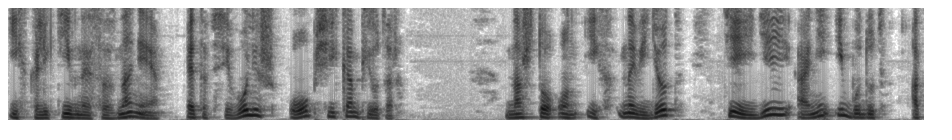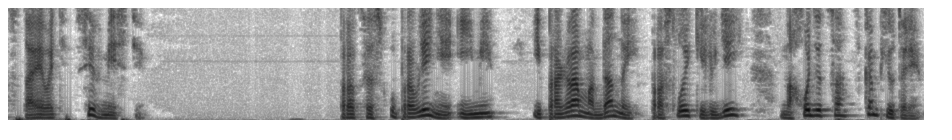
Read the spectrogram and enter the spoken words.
Их коллективное сознание – это всего лишь общий компьютер – на что он их наведет, те идеи они и будут отстаивать все вместе. Процесс управления ими и программа данной прослойки людей находятся в компьютере.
